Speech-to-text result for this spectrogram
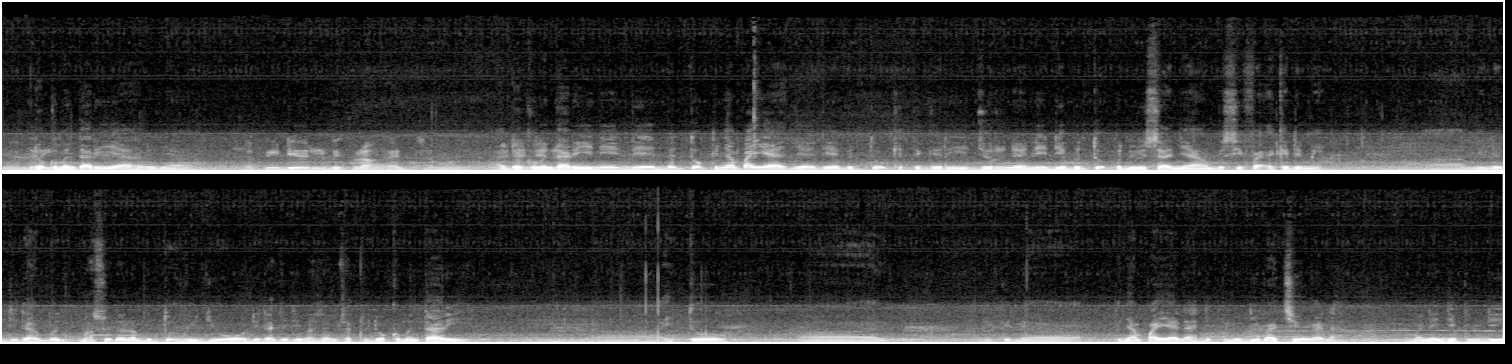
dokumentari. dokumentari ya selalunya. Tapi dia lebih kurang kan sama. Uh, dokumentari ini dia bentuk penyampaian je. Dia bentuk kategori jurnal ni dia bentuk penulisan yang bersifat akademik. Uh, bila dia dah masuk dalam bentuk video, dia dah jadi macam satu dokumentari. Uh, itu uh, dia kena penyampaian lah dia perlu dibaca kan lah mana dia perlu di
